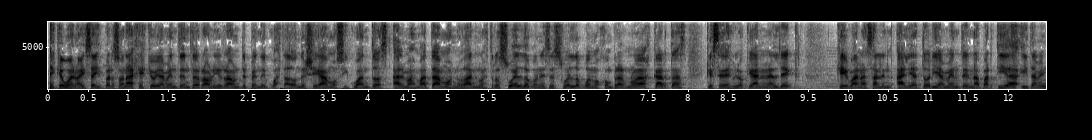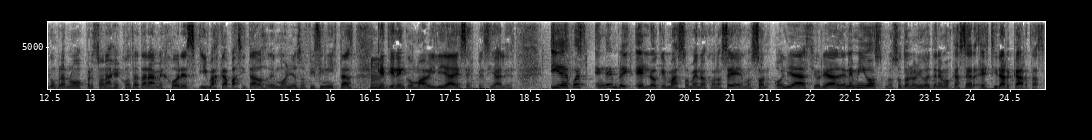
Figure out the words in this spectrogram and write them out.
es que bueno, hay seis personajes que obviamente entre round y round depende hasta dónde llegamos y cuántas almas matamos, nos dan nuestro sueldo. Con ese sueldo podemos comprar nuevas cartas que se desbloquean en el deck. Que van a salir aleatoriamente en la partida y también comprar nuevos personajes, contratar a mejores y más capacitados demonios oficinistas que tienen como habilidades especiales. Y después en gameplay es lo que más o menos conocemos, son oleadas y oleadas de enemigos. Nosotros lo único que tenemos que hacer es tirar cartas.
